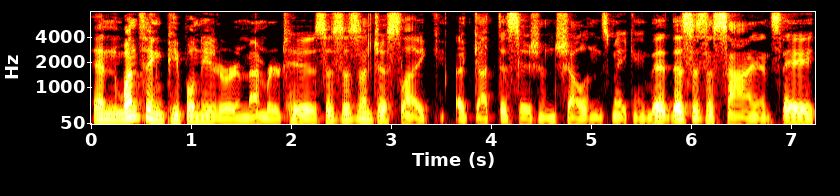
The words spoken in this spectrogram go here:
And one thing people need to remember too is this isn't just like a gut decision Shelton's making. This is a science. They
